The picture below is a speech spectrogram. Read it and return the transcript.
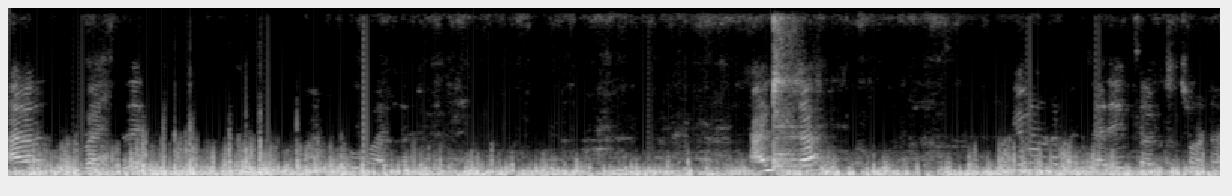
आणा भाजी जाईल. आणि तू भाजी आण. आणली का एवढं भाजी अरे एक चमचा छोटा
